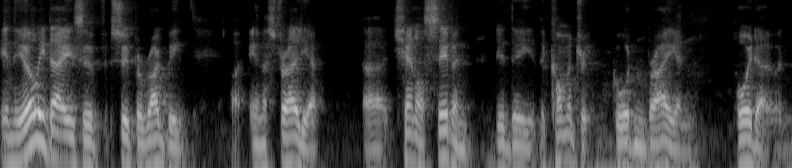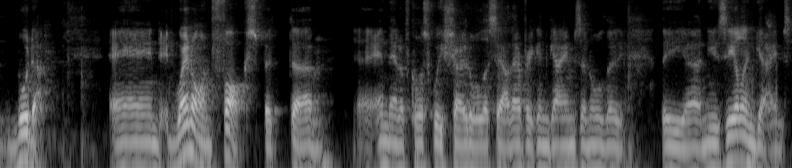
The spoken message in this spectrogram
in the early days of Super Rugby uh, in Australia, uh, Channel Seven did the the commentary. Gordon Bray and Poido and Buddha, and it went on Fox, but um, and then of course we showed all the South African games and all the the uh, New Zealand games.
